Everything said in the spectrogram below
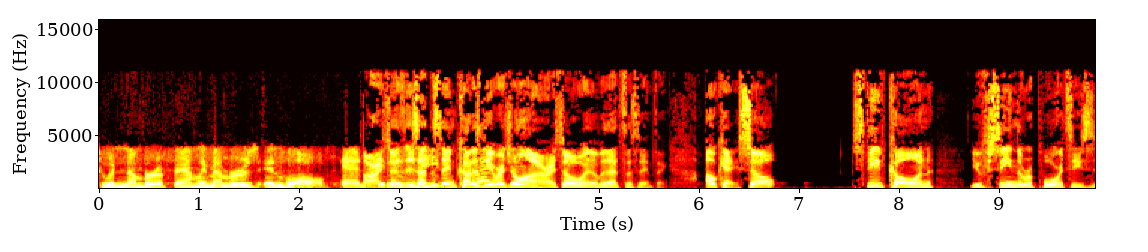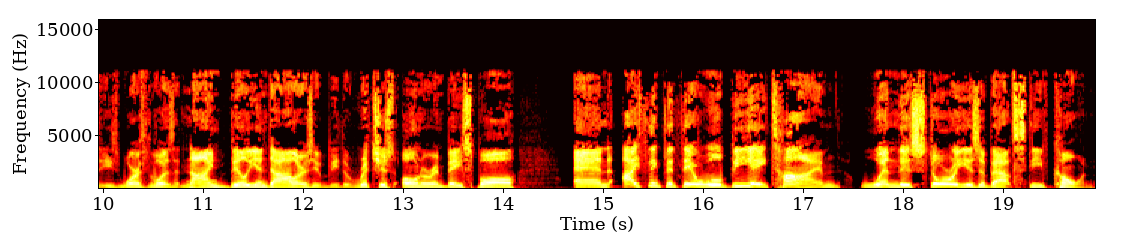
to a number of family members involved. And all right, so is, is that the same cut as the original? All right, so that's the same thing. Okay, so Steve Cohen. You've seen the reports. He's he's worth what is it nine billion dollars. He would be the richest owner in baseball. And I think that there will be a time when this story is about Steve Cohen.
